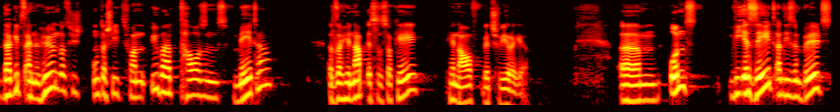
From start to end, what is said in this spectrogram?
da gibt es einen Höhenunterschied von über 1000 Meter. Also hinab ist es okay, hinauf wird schwieriger. Ähm, und wie ihr seht an diesem Bild,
